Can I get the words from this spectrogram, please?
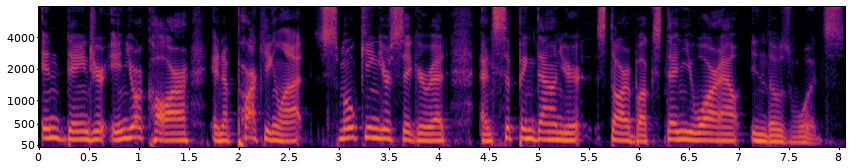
in danger in your car, in a parking lot, smoking your cigarette and sipping down your Starbucks than you are out in those woods.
